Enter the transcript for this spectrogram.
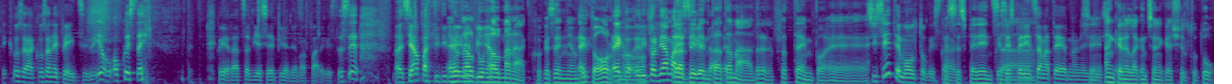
e cosa, cosa ne pensi? Io ho questa. Qui è razza di esempi che andiamo a fare questa sera. Eh, Siamo partiti È bene. un album finiamo- almanacco che segna un Ecco, ritorno. ecco, ritorniamo alla è serietà, diventata ecco. madre nel frattempo. E Si sente molto questa, questa esperienza, questa esperienza materna sì, anche nella canzone che hai scelto tu.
